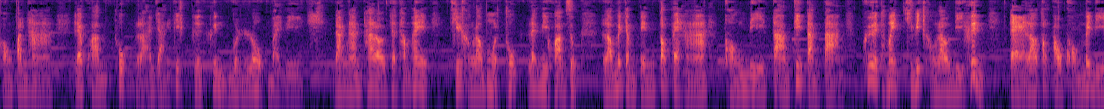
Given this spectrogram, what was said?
ของปัญหา และความทุกข์หลายอย่างที่เกิดขึ้นบนโลกใบนี้ ดังนั้นถ้าเราจะทำให้ชีวิตของเราหมดทุกข์และมีความสุข เราไม่จำเป็นต้องไปหาของดีตามที่ต่างๆ เพื่อทำให้ชีวิตของเราดีขึ้น แต่เราต้องเอาของไม่ดี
